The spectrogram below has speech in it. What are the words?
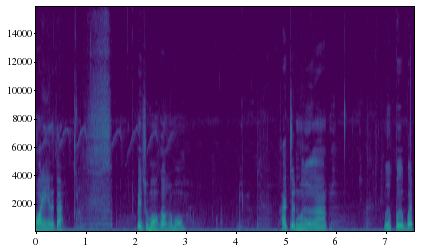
ฮอตนี่นะจ๊ะเป็นชั่วโมงสองชั่วโมงคัดจนมือมือเปิดเบิด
